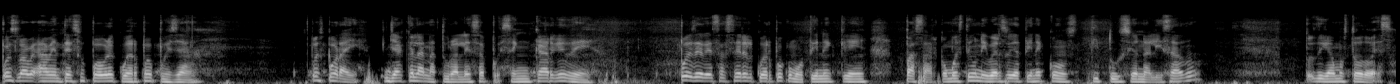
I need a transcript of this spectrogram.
Pues lo aventé su pobre cuerpo, pues ya... Pues por ahí. Ya que la naturaleza pues se encargue de... Pues de deshacer el cuerpo como tiene que pasar. Como este universo ya tiene constitucionalizado. Pues digamos todo eso.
